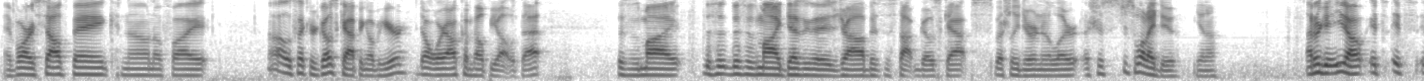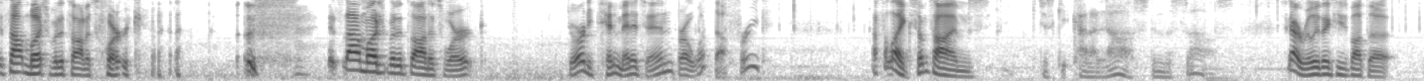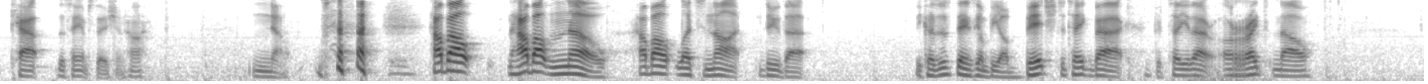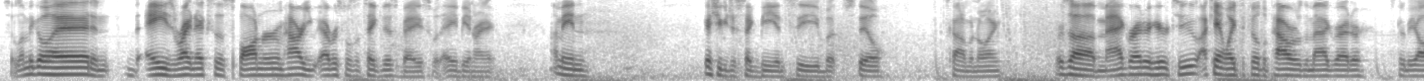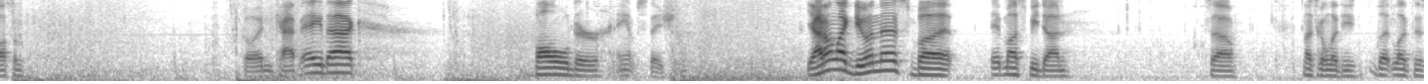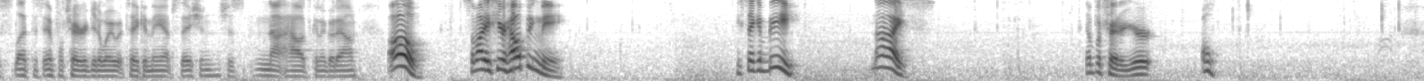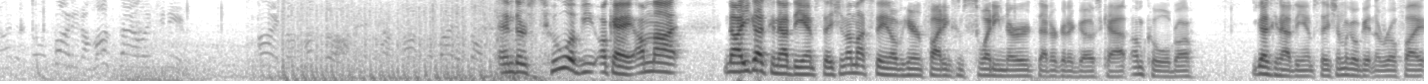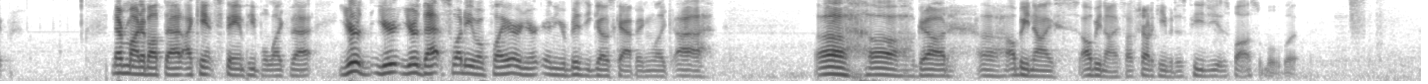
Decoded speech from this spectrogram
Avari South Bank. No, no fight. Oh, looks like you're ghost capping over here. Don't worry, I'll come help you out with that. This is my this is this is my designated job is to stop ghost caps, especially during an alert. It's just just what I do, you know. I don't get you know, it's it's it's not much, but it's honest work. It's not much, but it's honest work. You're already 10 minutes in? Bro, what the freak? I feel like sometimes you just get kind of lost in the sauce. This guy really thinks he's about to cap the SAMP station, huh? No. how about, how about no? How about let's not do that? Because this thing's going to be a bitch to take back. I could tell you that right now. So let me go ahead and the A's right next to the spawn room. How are you ever supposed to take this base with A being right? I mean, I guess you could just take B and C, but still, it's kind of annoying. There's a Magrider here too. I can't wait to feel the power of the Magrider. It's gonna be awesome. Go ahead and cap A back. Balder amp station. Yeah, I don't like doing this, but it must be done. So, I'm just gonna let these let let this let this infiltrator get away with taking the amp station. It's just not how it's gonna go down. Oh, somebody's here helping me. He's taking B. Nice. Infiltrator, you're... Oh. And there's two of you. Okay, I'm not... No, you guys can have the amp station. I'm not staying over here and fighting some sweaty nerds that are to ghost cap. I'm cool, bro. You guys can have the amp station. I'm to go get in a real fight. Never mind about that. I can't stand people like that. You're you're you're that sweaty of a player and you're and you're busy ghost capping. Like, ah. Uh, uh, oh, God. Uh, I'll be nice. I'll be nice. I'll try to keep it as PG as possible, but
